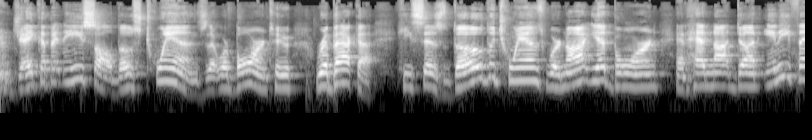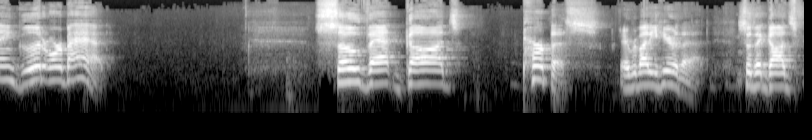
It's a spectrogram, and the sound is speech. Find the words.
Jacob and Esau, those twins that were born to Rebekah, he says, Though the twins were not yet born and had not done anything good or bad, so that God's purpose, everybody hear that? so that God's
